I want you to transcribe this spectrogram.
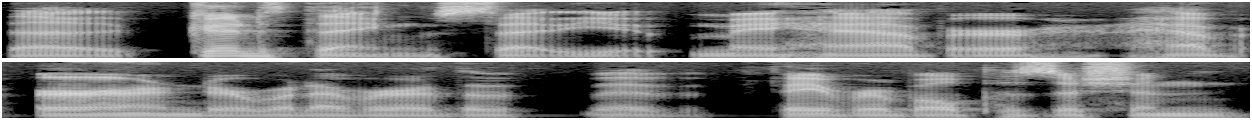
the good things that you may have or have earned or whatever the, the favorable position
